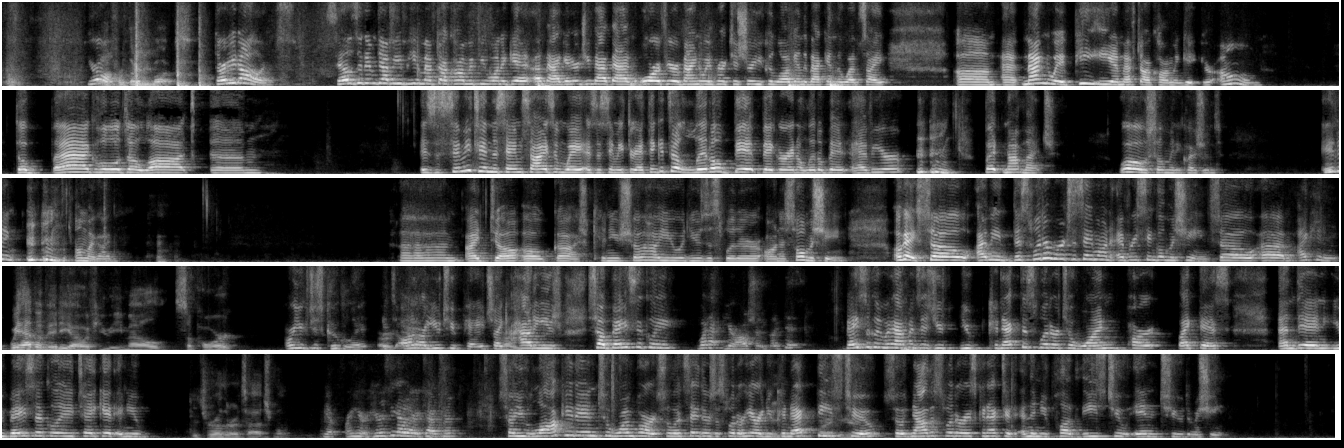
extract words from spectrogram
You're All off. for 30 bucks. $30. Sales at mwpmf.com if you want to get a Mag Energy mat bag, or if you're a MagnaWave practitioner, you can log in the back end of the website um, at magnawavepemf.com and get your own. The bag holds a lot. Um, is the Semi 10 the same size and weight as the Semi 3? I think it's a little bit bigger and a little bit heavier, but not much. Whoa, so many questions. Anything? oh my God. Um, I don't. Oh gosh, can you show how you would use a splitter on a soul machine? Okay, so I mean, the splitter works the same on every single machine. So um, I can, We have a video if you email support. Or you just Google it. Or, It's on yeah. our YouTube page, like how to YouTube use. So basically, what here I'll show you like this. Basically, what happens is you you connect the splitter to one part like this, and then you basically take it and you Get your other attachment. Yep, right here. Here's the other attachment. So you lock it into one part. So let's say there's a splitter here and you connect these here. two. So now the splitter is connected and then you plug these two into the machine.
